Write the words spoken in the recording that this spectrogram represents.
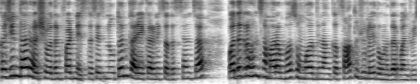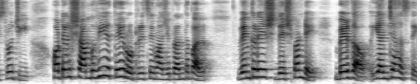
खजिनदार हर्षवर्धन फडणीस तसेच नूतन कार्यकारिणी सदस्यांचा पदग्रहण समारंभ सोमवार दिनांक सात जुलै दोन हजार पंचवीस रोजी. हॉटेल शांभवी येथे रोटरीचे माजी प्रांतपाल व्यंकटेश देशपांडे बेळगाव यांच्या हस्ते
